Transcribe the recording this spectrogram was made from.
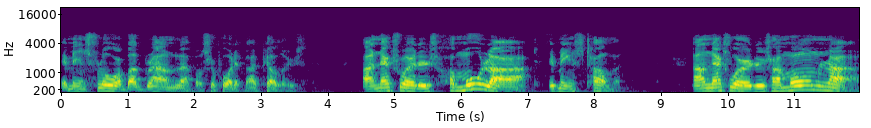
It means floor above ground level, supported by pillars. Our next word is Hamulat. It means Talmud. Our next word is Hamunna.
